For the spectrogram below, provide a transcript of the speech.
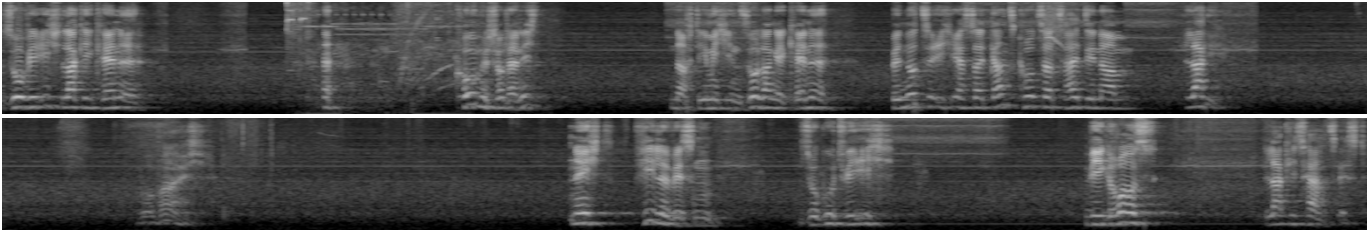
So wie ich Lucky kenne. Komisch, oder nicht? Nachdem ich ihn so lange kenne, benutze ich erst seit ganz kurzer Zeit den Namen Lucky. Wo war ich? Nicht viele wissen, so gut wie ich, wie groß Luckys Herz ist.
